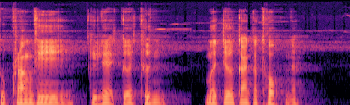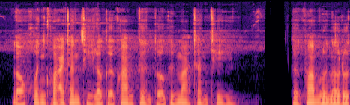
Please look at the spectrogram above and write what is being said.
ทุกครั้งที่กิเลสเกิดขึ้น เมื่อเจอการกระทบนะเราขนขวายทันทีแล้วเกิดความตื่นตัวขึ้นมาทันที เกิดความรู้เนื้อรู้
